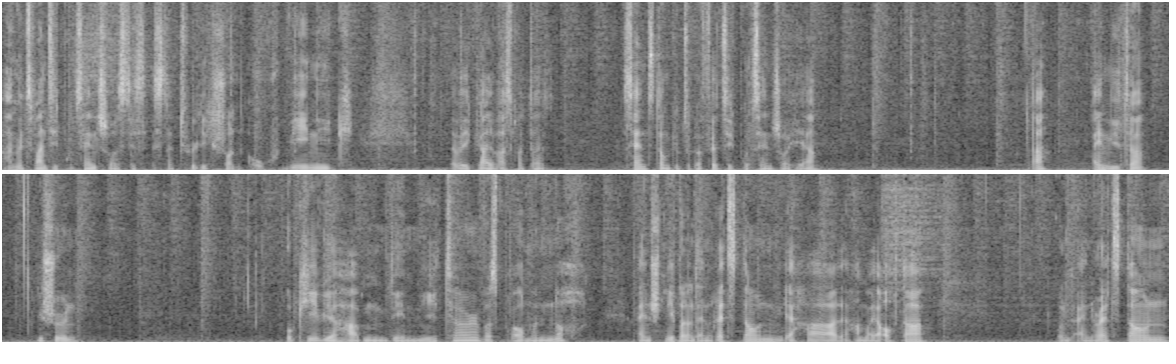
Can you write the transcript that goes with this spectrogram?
Aber mit 20% Chance, das ist natürlich schon auch wenig. Aber egal, was man da... Sandstone gibt sogar 40% schon her. Ah, ein Nita. Wie schön. Okay, wir haben den Niter. Was brauchen wir noch? Ein Schneeball und ein Redstone. Ja, der haben wir ja auch da. Und ein Redstone.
